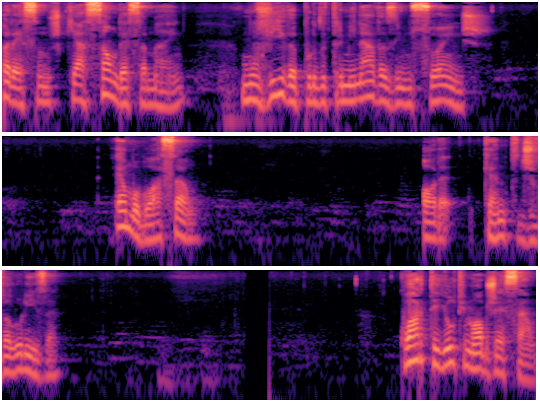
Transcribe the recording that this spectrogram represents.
parece-nos que a ação dessa mãe, movida por determinadas emoções, é uma boa ação. Ora, Kant desvaloriza. Quarta e última objeção.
